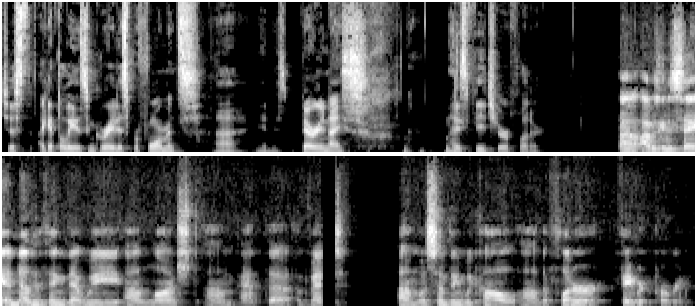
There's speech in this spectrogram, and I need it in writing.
just I get the latest and greatest performance. Uh, it is very nice, nice feature of Flutter. Uh, I was going to say another thing that we uh, launched um, at the event um, was something we call uh, the Flutter Favorite Program.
